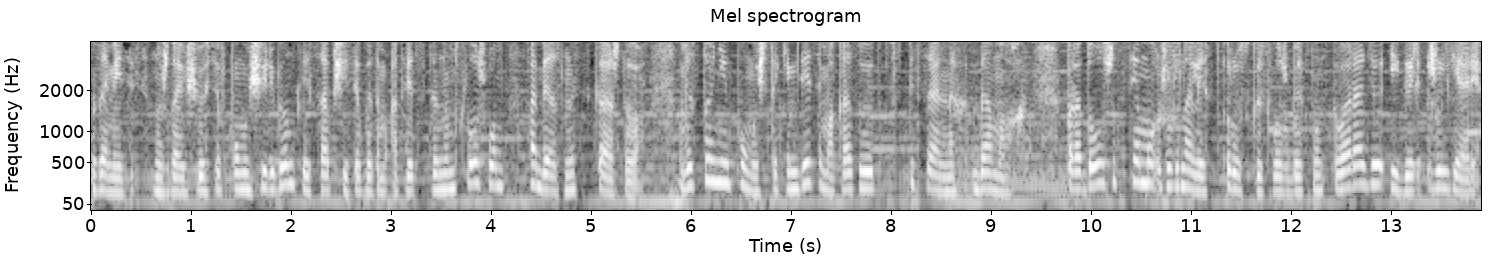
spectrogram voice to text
Заметить нуждающегося в помощи ребенка и сообщить об этом ответственным службам – обязанность каждого. В Эстонии помощь таким детям оказывают в специальных домах. Продолжит тему журналист русской службы эстонского радио Игорь Жульяри.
